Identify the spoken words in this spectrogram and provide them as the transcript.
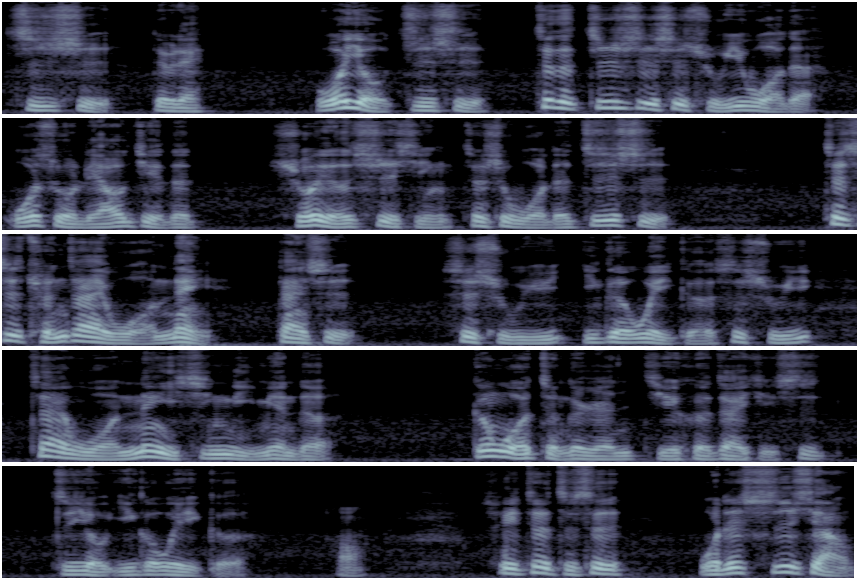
知识，对不对？我有知识，这个知识是属于我的，我所了解的。所有的事情，这是我的知识，这是存在我内，但是是属于一个位格，是属于在我内心里面的，跟我整个人结合在一起，是只有一个位格，哦，所以这只是我的思想，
